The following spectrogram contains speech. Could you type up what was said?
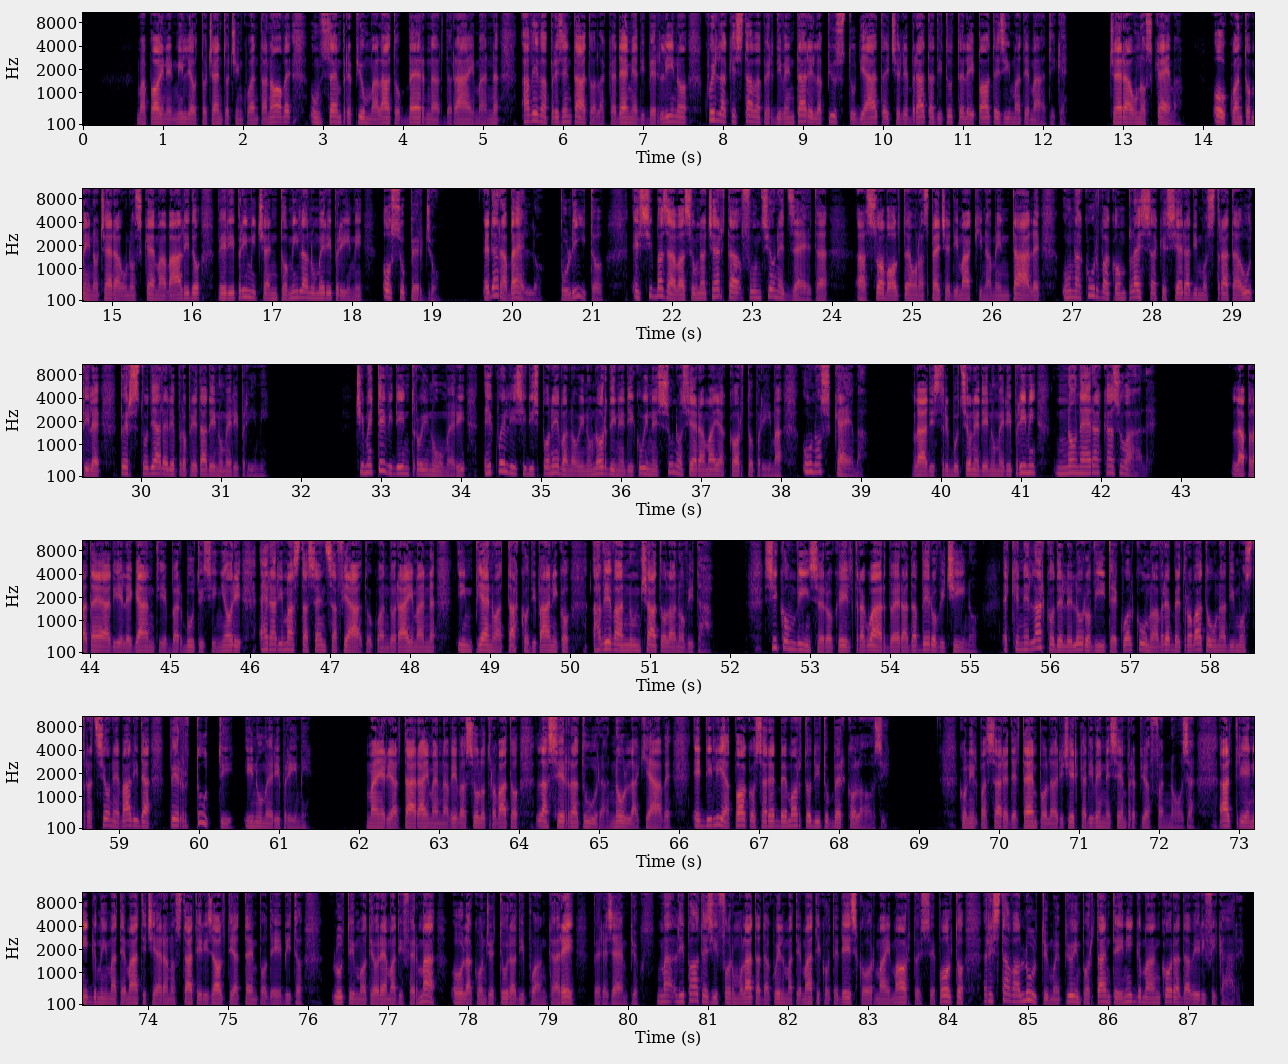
ma poi nel 1859 un sempre più malato Bernard Reimann aveva presentato all'Accademia di Berlino quella che stava per diventare la più studiata e celebrata di tutte le ipotesi matematiche. C'era uno schema, o quantomeno c'era uno schema valido per i primi centomila numeri primi, o su per giù. Ed era bello, pulito e si basava su una certa funzione z, a sua volta una specie di macchina mentale, una curva complessa che si era dimostrata utile per studiare le proprietà dei numeri primi. Ci mettevi dentro i numeri e quelli si disponevano in un ordine di cui nessuno si era mai accorto prima, uno schema. La distribuzione dei numeri primi non era casuale. La platea di eleganti e barbuti signori era rimasta senza fiato quando Rayman, in pieno attacco di panico, aveva annunciato la novità. Si convinsero che il traguardo era davvero vicino e che nell'arco delle loro vite qualcuno avrebbe trovato una dimostrazione valida per tutti i numeri primi. Ma in realtà Rayman aveva solo trovato la serratura, non la chiave, e di lì a poco sarebbe morto di tubercolosi. Con il passare del tempo la ricerca divenne sempre più affannosa. Altri enigmi matematici erano stati risolti a tempo debito, l'ultimo teorema di Fermat o la congettura di Poincaré, per esempio, ma l'ipotesi formulata da quel matematico tedesco ormai morto e sepolto restava l'ultimo e più importante enigma ancora da verificare.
